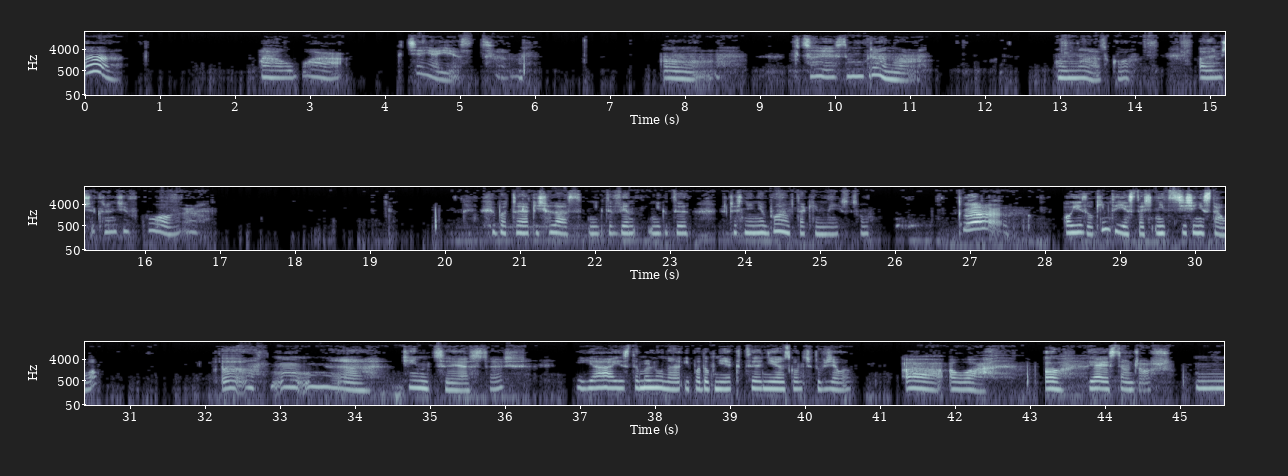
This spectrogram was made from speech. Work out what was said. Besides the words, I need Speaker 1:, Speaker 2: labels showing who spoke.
Speaker 1: A. Ała. Gdzie ja jestem? O, w co ja jestem ubrana? O matko, ale mi się kręci w głowie. Chyba to jakiś las. Nigdy, wie, nigdy wcześniej nie byłam w takim miejscu. O Jezu, kim ty jesteś? Nic ci się nie stało? E, nie. Kim ty jesteś? Ja jestem Luna i podobnie jak ty, nie wiem skąd się tu wzięłam. A, ała. O, ja jestem Josh.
